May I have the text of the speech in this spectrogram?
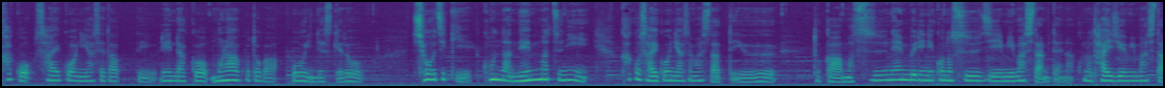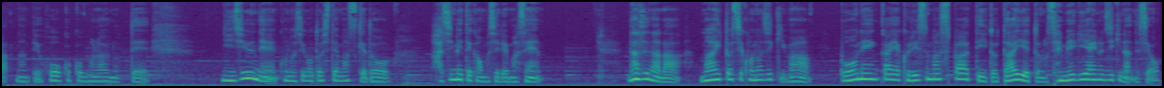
過去最高に痩せたっていう連絡をもらうことが多いんですけど正直こんな年末に過去最高に痩せましたっていうとか、まあ、数年ぶりにこの数字見ましたみたいなこの体重見ましたなんていう報告をもらうのって20年この仕事してますけど初めてかもしれません。なぜなら毎年この時期は忘年会やクリスマスパーティーとダイエットのせめぎ合いの時期なんですよ。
